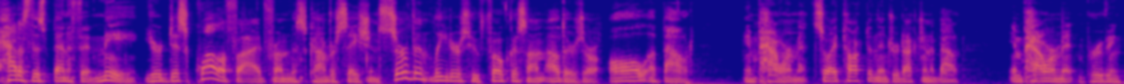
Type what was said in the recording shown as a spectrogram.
how does this benefit me? You're disqualified from this conversation. Servant leaders who focus on others are all about empowerment. So I talked in the introduction about empowerment, improving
